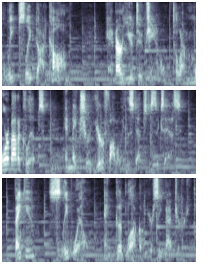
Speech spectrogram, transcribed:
bleepsleep.com and our YouTube channel to learn more about Eclipse and make sure you're following the steps to success. Thank you, sleep well, and good luck on your CPAP journey.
